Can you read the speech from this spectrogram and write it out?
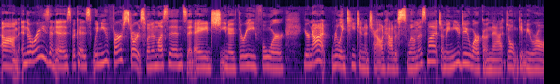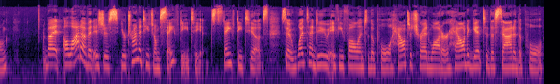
Um, and the reason is because when you first start swimming lessons at age, you know, three, four, you're not really teaching a child how to swim as much. I mean, you do work on that. Don't get me wrong but a lot of it is just you're trying to teach them safety t- safety tips. So what to do if you fall into the pool, how to tread water, how to get to the side of the pool,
